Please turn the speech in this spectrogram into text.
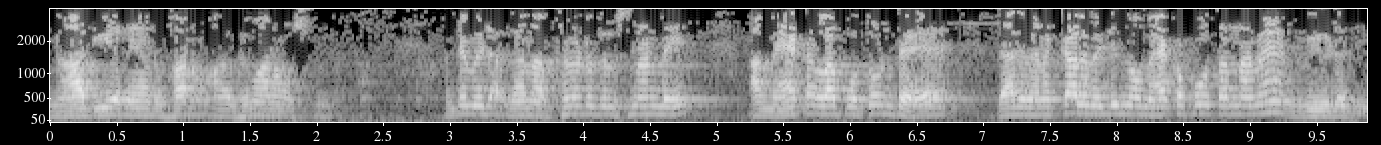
నాది అనే అనుభానం అభిమానం వస్తుంది. అంటే వీడు దాని అర్థం ఏంటో తెలుసునండి. ఆ మేక అలా పోతుంటే దాని వెనకాల వెళ్ళిందో మేకపోతున్నామే వీడది.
